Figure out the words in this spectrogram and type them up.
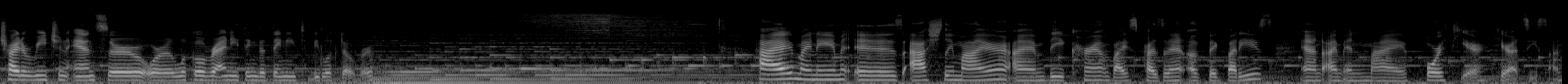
try to reach an answer or look over anything that they need to be looked over. Hi, my name is Ashley Meyer. I'm the current Vice President of Big Buddies and I'm in my fourth year here at CSUN.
